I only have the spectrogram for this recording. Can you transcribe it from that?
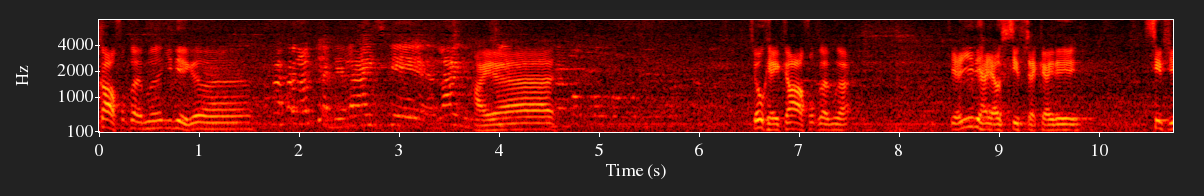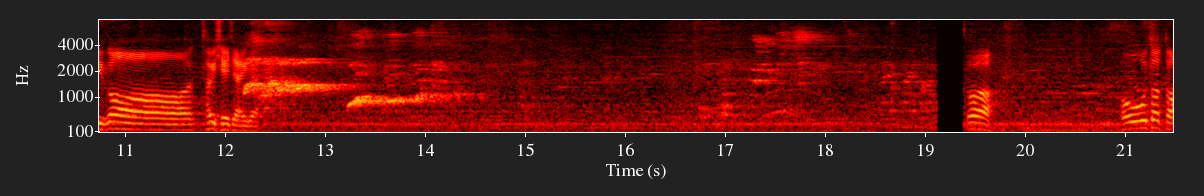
家樂福都係咁樣呢啲嚟㗎嘛。佢佢諗住人哋拉車啊，拉完係啊早期家樂福咁噶。其實呢啲係有攝石嘅，呢啲攝住嗰個推車仔嘅。哇！好多袋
